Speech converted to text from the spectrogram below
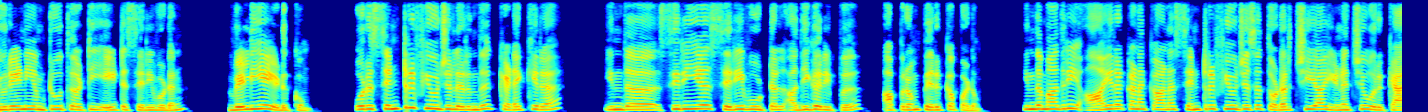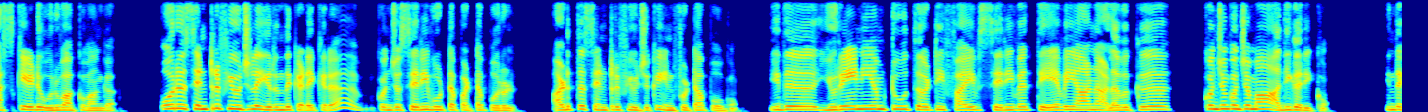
யுரேனியம் டூ தேர்ட்டி எயிட் செறிவுடன் வெளியே எடுக்கும். ஒரு சென்ட்ரிஃபியூஜிலிருந்து கிடைக்கிற இந்த சிறிய செறிவூட்டல் அதிகரிப்பு அப்புறம் பெருக்கப்படும். இந்த மாதிரி ஆயிரக்கணக்கான சென்ட்ரிஃபியூஜஸ தொடர்ச்சியா இணைச்சு ஒரு கேஸ்கேடு உருவாக்குவாங்க. ஒரு சென்ட்ரிஃபியூஜ்ல இருந்து கிடைக்கிற கொஞ்சம் செறிவூட்டப்பட்ட பொருள் அடுத்த சென்ட்ரிஃபியூஜுக்கு இன்ஃபுட்டா போகும். இது யுரேனியம் டூ தேர்ட்டி ஃபைவ் செறிவை தேவையான அளவுக்கு கொஞ்சம் கொஞ்சமா அதிகரிக்கும். இந்த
